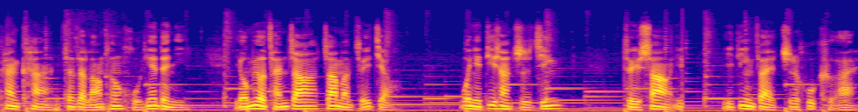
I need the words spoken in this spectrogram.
看看正在狼吞虎咽的你，有没有残渣沾满嘴角。为你递上纸巾，嘴上一一定在直呼可爱。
